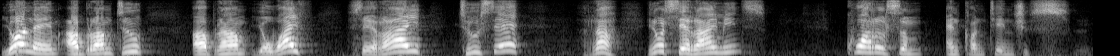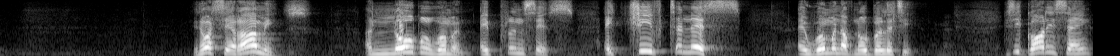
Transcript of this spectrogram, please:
Your name, Abram to Abraham, your wife, Sarai to Sarah. You know what Sarai means? Quarrelsome and contentious. You know what Sarah means? A noble woman, a princess, a chieftainess, a woman of nobility. You see, God is saying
